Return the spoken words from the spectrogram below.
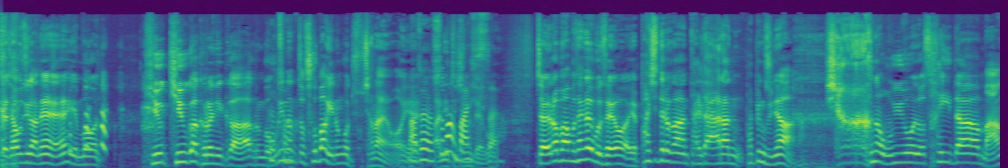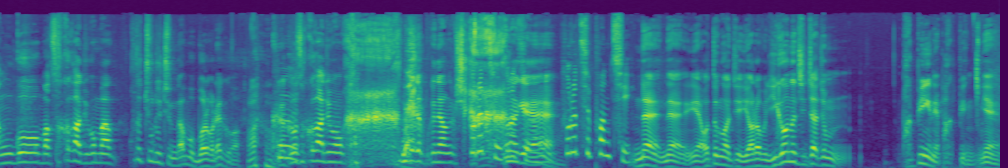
자, 자우지간에 뭐 기후 기후가 그러니까 그런 거 그렇죠. 우리는 또 수박 이런 거 좋잖아요. 예, 맞아요. 많이 수박 드시면 맛있어요. 자, 여러분 한번 생각해 보세요. 예, 팥이 들어간 달달한 팥빙수냐, 시원한 우유, 사이다, 망고 막 섞어가지고 막 후르츠 후르츠인가 뭐 뭐라 그래 그거. 그, 거 섞어가지고 한 그냥 시원하게. 후르츠 Fruit punch. 네, 네, 예, 어떤 건지 여러분 이거는 진짜 좀 박빙이네, 박빙. 예.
